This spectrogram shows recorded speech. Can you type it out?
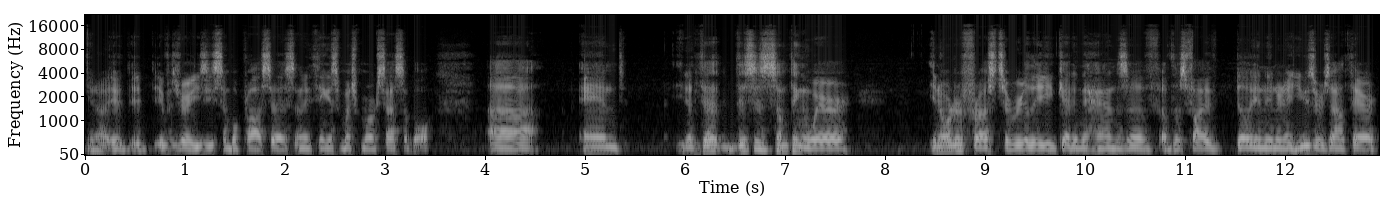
you know, it, it, it, was a very easy, simple process, and I think it's much more accessible. Uh, and you know, that this is something where, in order for us to really get in the hands of of those five billion internet users out there,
